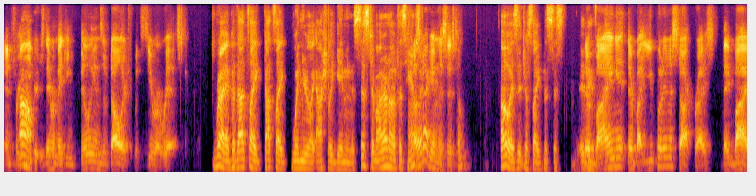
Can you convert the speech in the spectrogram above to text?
and for Oh. years they were making billions of dollars with zero risk. right but that's like that's like when you're like actually gaming the system i don't know if this No, they're not gaming the system. oh is it just like the system They're buying it. They're buy. You put in a stock price. They buy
